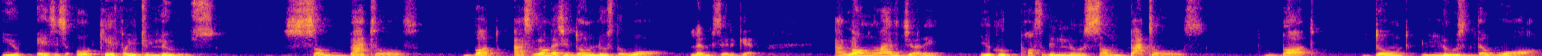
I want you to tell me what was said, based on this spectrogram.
you it is okay for you to lose some battles, but as long as you don't lose the war. Let me say it again a long life journey, you could possibly lose some battles, but don't lose the war.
